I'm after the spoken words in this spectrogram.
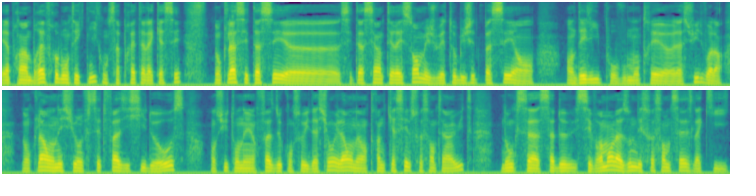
et après un bref rebond technique, on s'apprête à la casser. Donc là c'est assez, euh, c'est assez intéressant, mais je vais être obligé de passer en, en pour vous montrer euh, la suite. Voilà. Donc là, on est sur cette phase ici de hausse. Ensuite, on est en phase de consolidation et là, on est en train de casser le 61.8. Donc ça, ça c'est vraiment la zone des 76 là qui,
